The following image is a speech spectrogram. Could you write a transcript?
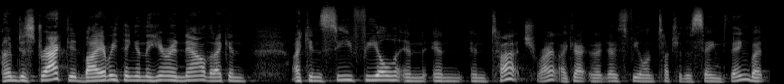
I'm distracted by everything in the here and now that I can I can see, feel, and, and, and touch, right? Like I, I just feel and touch are the same thing, but,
